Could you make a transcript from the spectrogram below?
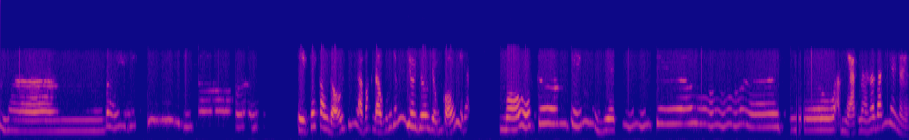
làng. Bay cái câu đổi chính là bắt đầu cũng giống vô vô dụng cổ vậy đó. Một cơn tiếng dịch những chiều âm nhạc này nó đánh đây nè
